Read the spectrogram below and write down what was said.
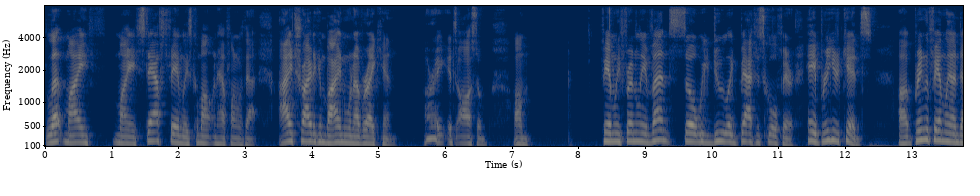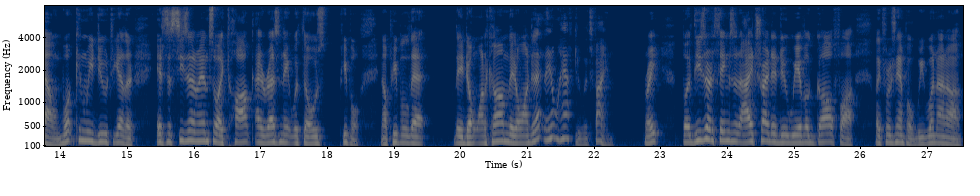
let my my staff's families come out and have fun with that. I try to combine whenever I can. All right, it's awesome. Um, family friendly events. So we do like back to school fair. Hey, bring your kids. Uh, bring the family on down. What can we do together? It's the season I'm in, so I talk. I resonate with those people. Now, people that they don't want to come, they don't want to do that. They don't have to. It's fine, right? But these are things that I try to do. We have a golf, uh, like for example, we went on a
